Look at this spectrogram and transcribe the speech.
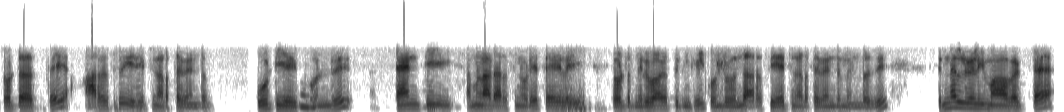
தோட்டத்தை அரசு ஏற்று நடத்த வேண்டும். ஊட்டியை கொண்டு டேன்டி தமிழ்நாடு அரசினுடைய தேயிலை தோட்ட நிர்வாகத்தின் கீழ் கொண்டு வந்து அரசு ஏற்று நடத்த வேண்டும் என்பது திருநெல்வேலி மாவட்ட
